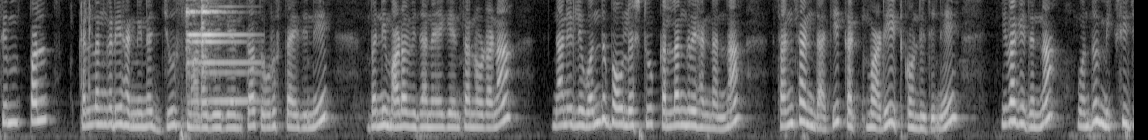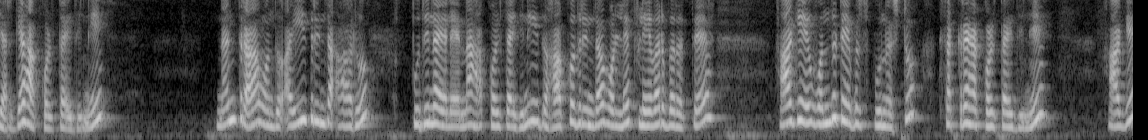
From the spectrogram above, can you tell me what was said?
ಸಿಂಪಲ್ ಕಲ್ಲಂಗಡಿ ಹಣ್ಣಿನ ಜ್ಯೂಸ್ ಮಾಡೋದು ಹೇಗೆ ಅಂತ ತೋರಿಸ್ತಾ ಇದ್ದೀನಿ. ಬನ್ನಿ ಮಾಡೋ ವಿಧಾನ ಹೇಗೆ ಅಂತ ನೋಡೋಣ. ನಾನಿಲ್ಲಿ ಒಂದು ಬೌಲಷ್ಟು ಕಲ್ಲಂಗಡಿ ಹಣ್ಣನ್ನು ಸಣ್ಣ ಸಣ್ಣದಾಗಿ ಕಟ್ ಮಾಡಿ ಇಟ್ಕೊಂಡಿದ್ದೀನಿ. ಇವಾಗ ಇದನ್ನು ಒಂದು ಮಿಕ್ಸಿ ಜಾರ್ಗೆ ಹಾಕ್ಕೊಳ್ತಾ ಇದ್ದೀನಿ. ನಂತರ ಒಂದು ಐದರಿಂದ ಆರು ಪುದೀನ ಎಲೆಯನ್ನು ಹಾಕ್ಕೊಳ್ತಾ ಇದ್ದೀನಿ. ಇದು ಹಾಕೋದ್ರಿಂದ ಒಳ್ಳೆ ಫ್ಲೇವರ್ ಬರುತ್ತೆ. ಹಾಗೆ ಒಂದು ಟೇಬಲ್ ಸ್ಪೂನಷ್ಟು ಸಕ್ಕರೆ ಹಾಕ್ಕೊಳ್ತಾ ಇದ್ದೀನಿ. ಹಾಗೆ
